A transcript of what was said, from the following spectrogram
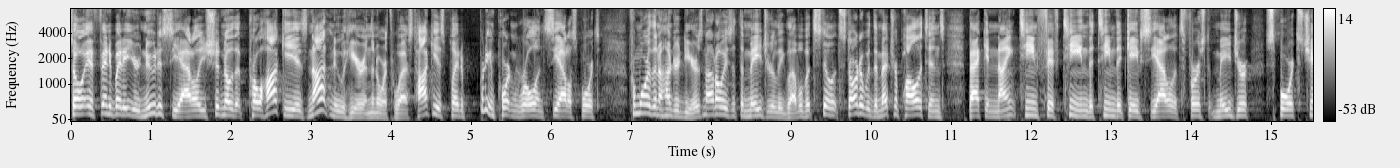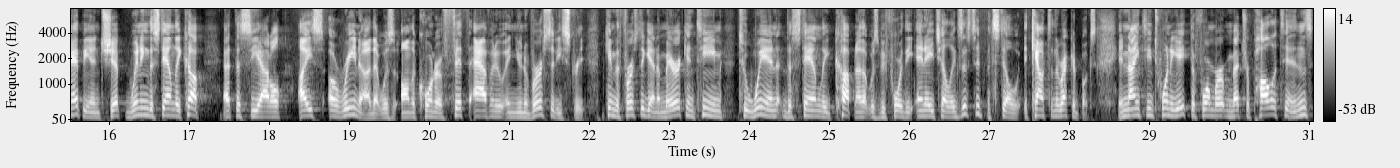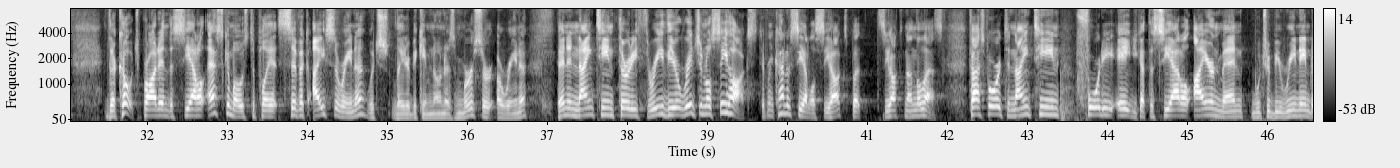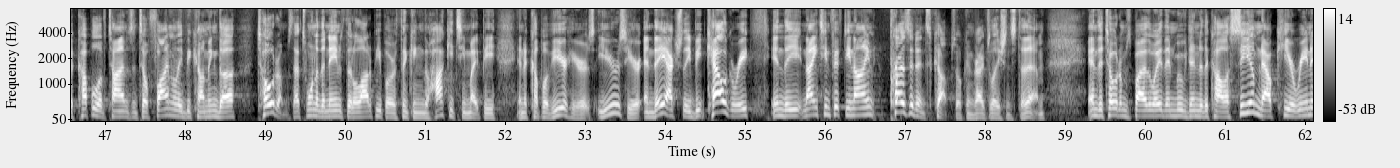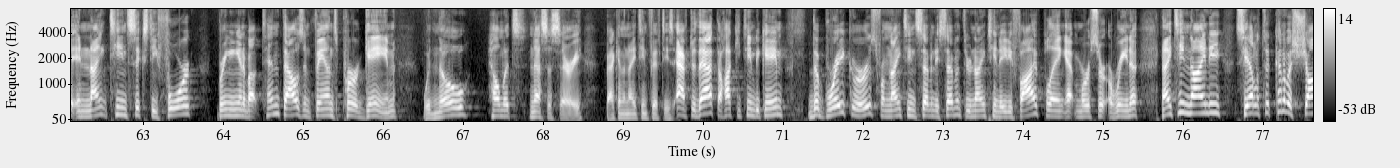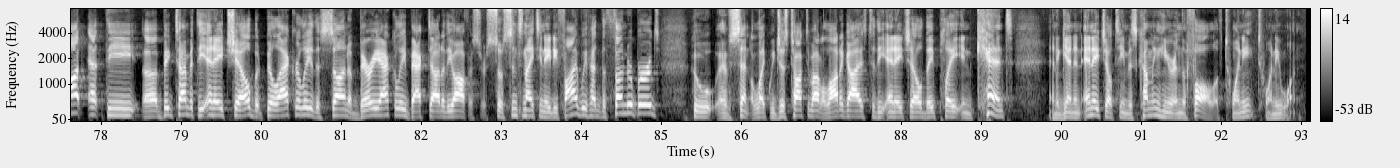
So if anybody, you're new to Seattle, you should know that pro hockey is not new here in the Northwest. Hockey has played a pretty important role in Seattle sports for more than 100 years, not always at the major league level, but still it started with the Metropolitans back in 1915, the team that gave Seattle its first major sports championship, winning the Stanley Cup at the Seattle Ice Arena that was on the corner of 5th Avenue and University Street. Became the first, again, American team to win the Stanley Cup. Now, that was before the NHL existed, but still, it counts in the record books. In 1928, the former Metropolitans, their coach, brought in the Seattle Eskimos to play at Civic Ice Arena, which later became known as Mercer Arena. Then in 1933, the original Seahawks, different kind of Seattle Seahawks, but Seahawks nonetheless. Fast forward to 1948, you got the Seattle Ironmen, which would be renamed a couple of times until finally becoming the Totems. That's one of the names that a lot of people are thinking the hockey team might be in a couple of year years, years here. And they actually beat Calgary in the 1959 President's Cup. So congratulations to them. And the Totems, by the way, then moved into the Coliseum, now Key Arena in 1964, bringing in about 10,000 fans per game with no helmets necessary back in the 1950s. After that, the hockey team became the Breakers from 1977 through 1985, playing at Mercer Arena. 1990, Seattle took kind of a shot at the uh, big time at the NHL, but Bill Ackerley, the son of Barry Ackerley, backed out of the officers. So since 1985, we've had the Thunderbirds, who have sent, like we just talked about, a lot of guys to the NHL. They play in Kent. And again, an NHL team is coming here in the fall of 2021.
